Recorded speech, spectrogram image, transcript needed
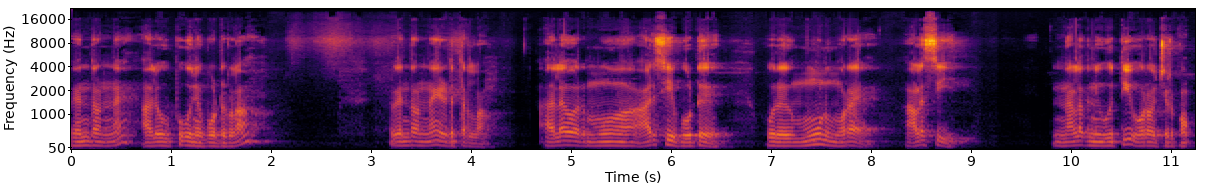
வெந்தோடனே அதில் உப்பு கொஞ்சம் போட்டுக்கலாம். வெந்தோடனே எடுத்துடலாம். அதில் ஒரு மூ அரிசியை போட்டு ஒரு மூணு முறை அலசி நல்ல தண்ணி ஊற்றி ஊற வச்சுருக்கோம்.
